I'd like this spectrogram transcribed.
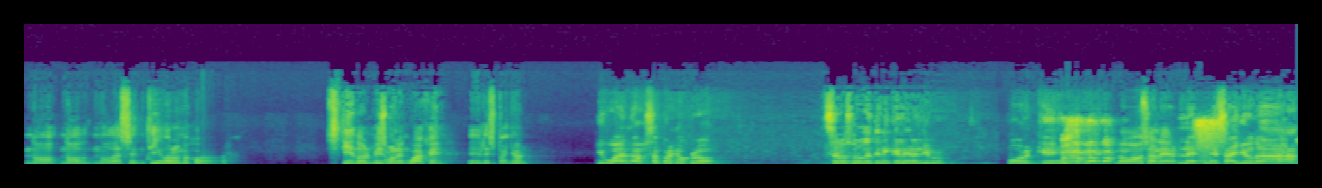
no, no, no da sentido a lo mejor. Siendo el mismo lenguaje, el español. Igual, o sea, por ejemplo, se los juro que tienen que leer el libro porque lo vamos a leer. les ayuda a,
